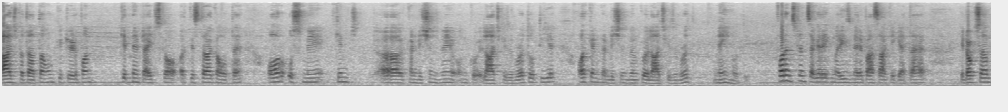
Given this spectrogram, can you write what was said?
आज बताता हूँ कि टेढ़पन कितने टाइप्स का और किस तरह का होता है और उसमें किन कंडीशन में उनको इलाज की ज़रूरत होती है और किन कंडीशन में उनको इलाज की ज़रूरत नहीं होती। फॉर इंस्टेंस अगर एक मरीज़ मेरे पास आके कहता है कि, डॉक्टर साहब,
